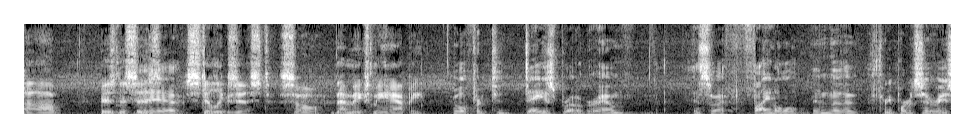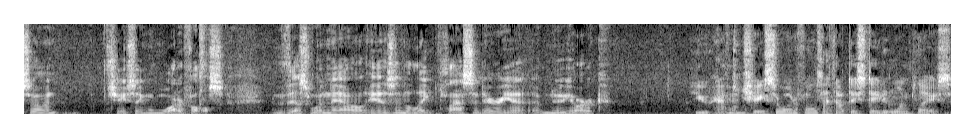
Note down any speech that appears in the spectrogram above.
uh, businesses Yeah. still exist. So that makes me happy. Well, for today's program, it's a final in the three part series on chasing waterfalls. This one now is in the Lake Placid area of New York. You have Mm-hmm. to chase the waterfalls. I thought they stayed in one place.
